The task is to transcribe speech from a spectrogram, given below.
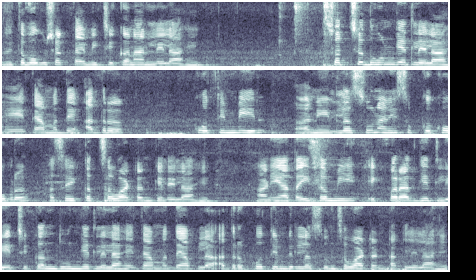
तर इथं बघू शकताय मी चिकन आणलेलं आहे. स्वच्छ धुवून घेतलेलं आहे. त्यामध्ये अद्रक कोथिंबीर आणि लसूण आणि सुक्कं खोबरं असं एक कच्चं वाटण केलेलं आहे. आणि आता इथं मी एक परात घेतली आहे चिकन धुवून घेतलेलं आहे. त्यामध्ये आपलं अद्रक कोथिंबीर लसूणचं वाटण टाकलेलं आहे.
